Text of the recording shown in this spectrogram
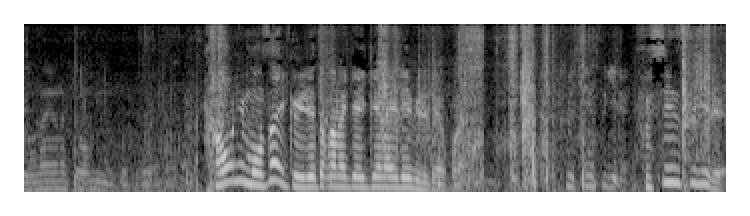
夜な夜な興味を顔にモザイク入れとかなきゃいけないレベルだよこれ。不審すぎる。不審すぎる。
